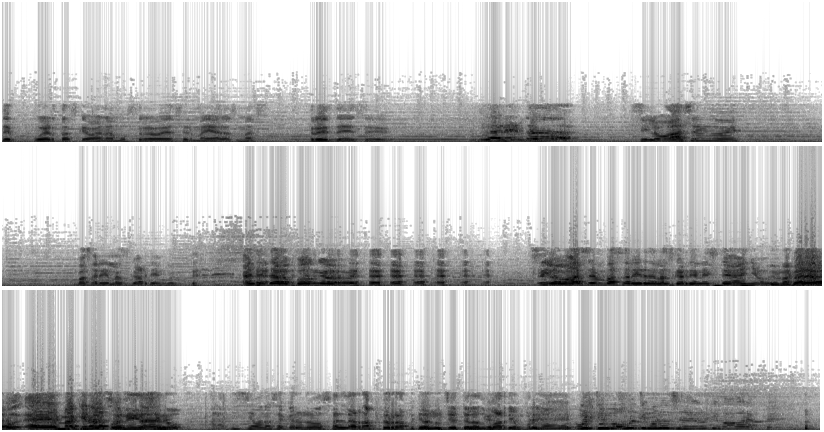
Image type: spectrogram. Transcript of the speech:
de puertas que van a mostrar vaya a ser Majora's Mask 3DS? La neta, si lo hacen, güey, va a salir Last Guardian, güey. Así te lo pongo, güey. Si lo hacen, va a salir de Last Guardian este año, güey. Imagina, eh, imagina Sony diciendo, a la se van a sacar un nuevo Zelda, rápido, rápido, anúnciate Last Guardian, por favor. último, último anuncio de última hora.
